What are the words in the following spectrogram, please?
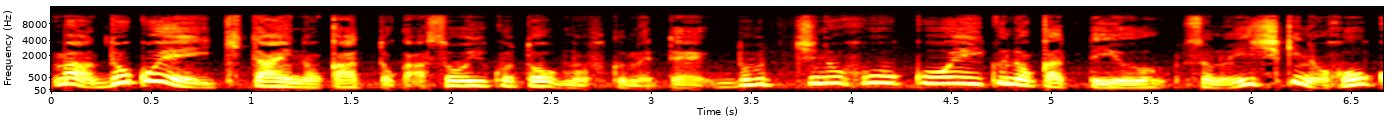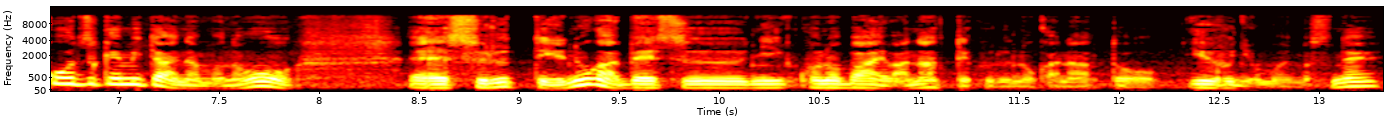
まあ、どこへ行きたいのかとか、そういうことも含めて、どっちの方向へ行くのかっていう、その意識の方向づけみたいなものを、えー、するっていうのがベースにこの場合はなってくるのかなというふうに思いますね。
